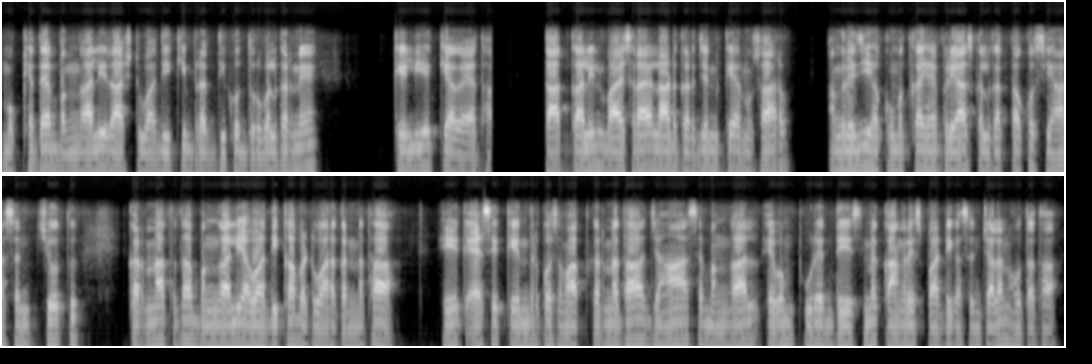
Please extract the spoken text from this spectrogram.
मुख्यतः बंगाली राष्ट्रवादी की वृद्धि को दुर्बल करने के लिए किया गया था। तात्कालीन वायसराय लॉर्ड कर्जन के अनुसार अंग्रेज़ी हुकूमत का यह प्रयास कलकत्ता को सिंहासनच्युत करना तथा बंगाली आबादी का बंटवारा करना था। एक ऐसे केंद्र को समाप्त करना था, जहाँ से बंगाल एवं पूरे देश में कांग्रेस पार्टी का संचालन होता था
